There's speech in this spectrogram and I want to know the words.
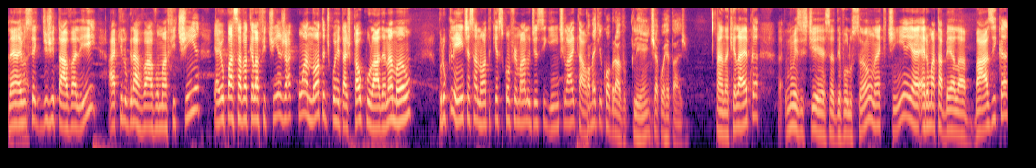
Né? Aí você digitava ali, aquilo gravava uma fitinha, e aí eu passava aquela fitinha já com a nota de corretagem calculada na mão para o cliente, essa nota que ia se confirmar no dia seguinte lá e tal. Como é que cobrava o cliente a corretagem? Ah, naquela época não existia essa devolução, né, que tinha, e era uma tabela básica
